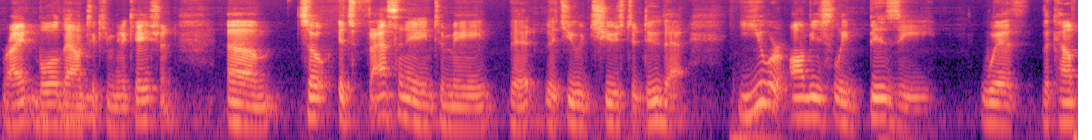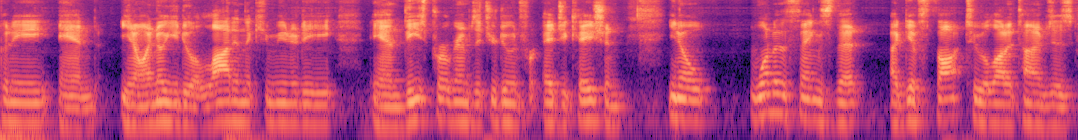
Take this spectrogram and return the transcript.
right, boil down to communication. Um, so it's fascinating to me that that you would choose to do that. You are obviously busy with the company, and you know I know you do a lot in the community, and these programs that you're doing for education. You know, one of the things that I give thought to a lot of times is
